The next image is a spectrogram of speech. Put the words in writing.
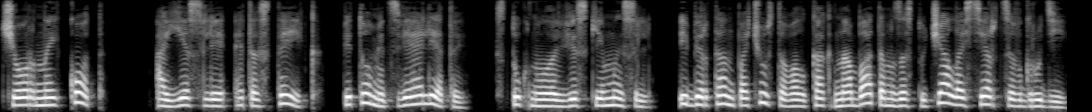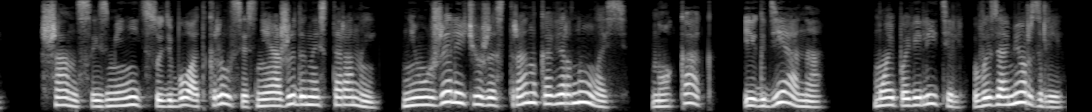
черный кот. А если это стейк, питомец Виолеты? Стукнула в виски мысль, и Бертан почувствовал, как набатом застучало сердце в груди. Шанс изменить судьбу открылся с неожиданной стороны. Неужели чужестранка вернулась? Но как? И где она? Мой повелитель, вы замерзли?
